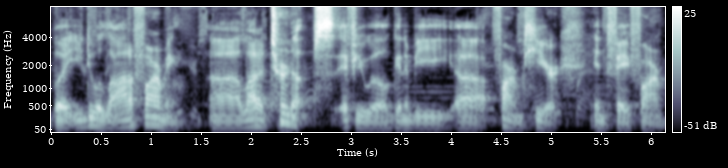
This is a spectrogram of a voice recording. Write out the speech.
but you do a lot of farming. Uh, a lot of turnips, if you will, going to be uh, farmed here in Fae Farm.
